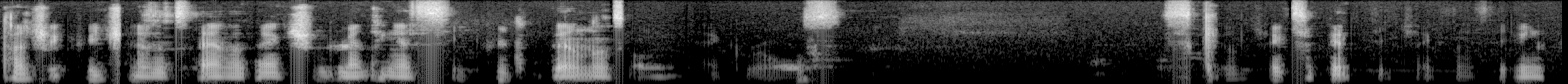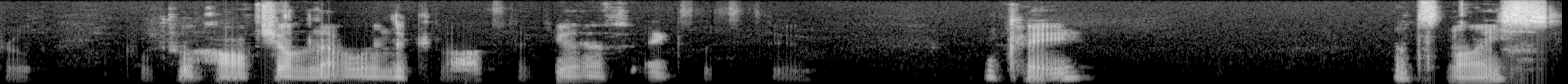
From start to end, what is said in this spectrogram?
Touch a creature as a standard action, granting a secret bonus on attack rolls. Skill checks, ability checks, and saving throws equal to half your level in the class that you have access to. Okay. That's nice.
